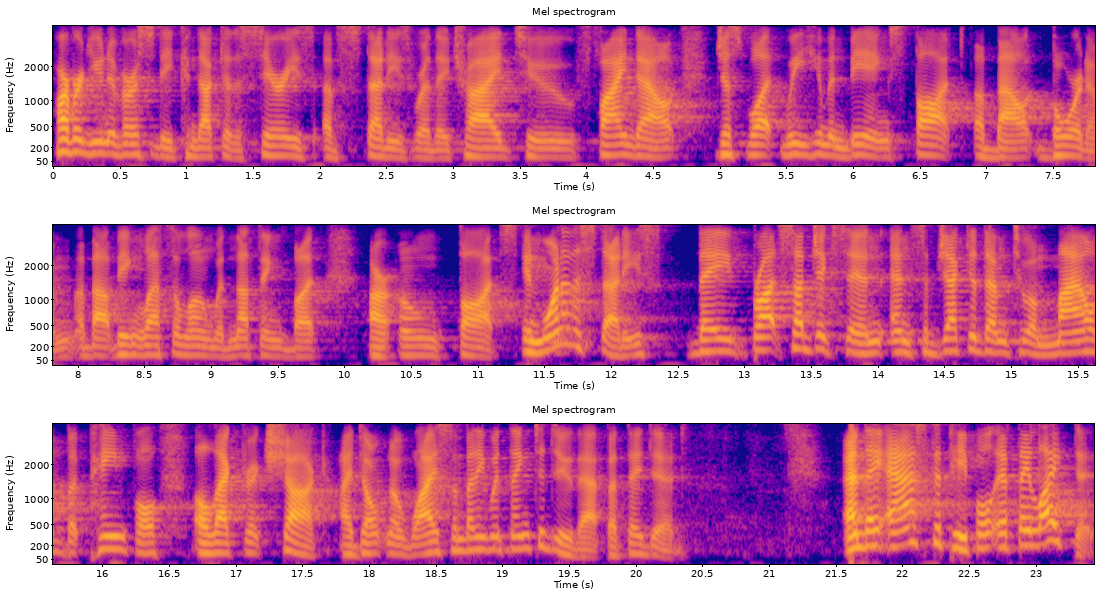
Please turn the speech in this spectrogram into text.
Harvard University conducted a series of studies where they tried to find out just what we human beings thought about boredom, about being left alone with nothing but our own thoughts. In one of the studies, they brought subjects in and subjected them to a mild but painful electric shock. I don't know why somebody would think to do that, but they did. And they asked the people if they liked it.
